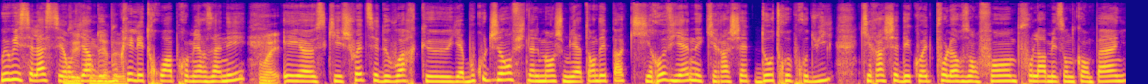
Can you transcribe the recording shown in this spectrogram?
Oui, oui, c'est là, c'est on vient de boucler les trois premières années. Et euh, ce qui est chouette, c'est de voir qu'il y a beaucoup de gens finalement, je m'y attendais pas, qui reviennent et qui rachètent d'autres produits, qui rachètent des couettes pour leurs enfants, pour leur maison de campagne.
